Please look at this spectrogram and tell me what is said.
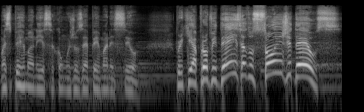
Mas permaneça como José permaneceu. Porque a providência dos sonhos de Deus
